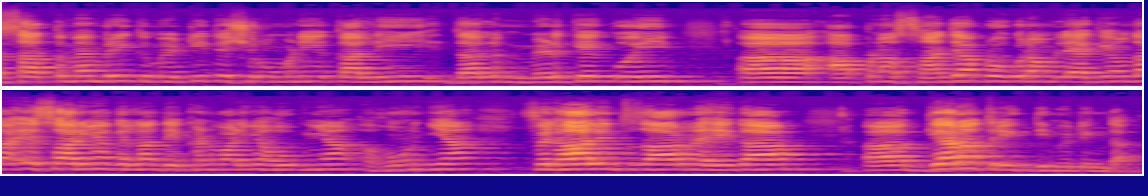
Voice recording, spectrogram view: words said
ਸੱਤ ਮੈਂਬਰੀ ਕਮੇਟੀ ਤੇ ਸ਼੍ਰੋਮਣੀ ਅਕਾਲੀ ਦਲ ਮਿਲ ਕੇ ਕੋਈ ਆਪਣਾ ਸਾਂਝਾ ਪ੍ਰੋਗਰਾਮ ਲੈ ਕੇ ਆਉਂਦਾ। ਇਹ ਸਾਰੀਆਂ ਗੱਲਾਂ ਦੇਖਣ ਵਾਲੀਆਂ ਹੋਗੀਆਂ ਹੋਣਗੀਆਂ। ਫਿਲਹਾਲ ਇੰਤਜ਼ਾਰ ਰਹੇਗਾ ਅ, 11 ਤਰੀਕ ਦੀ ਮੀਟਿੰਗ ਦਾ।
